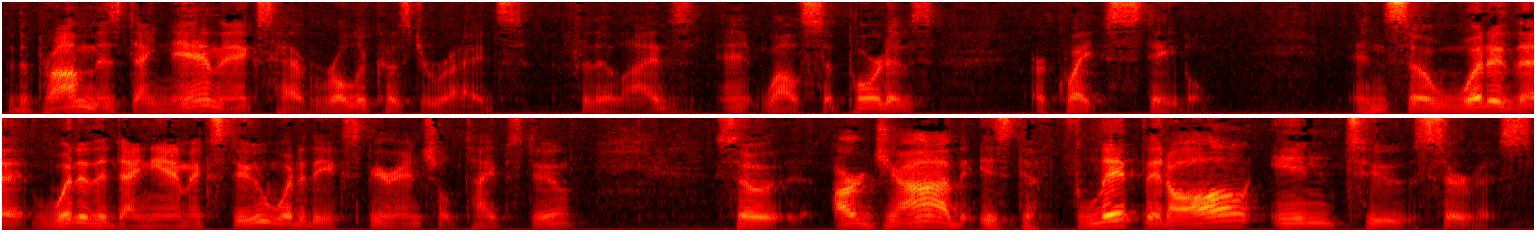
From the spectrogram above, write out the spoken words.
But the problem is, dynamics have roller coaster rides for their lives, and while supportives are quite stable. And so, what do the what do the dynamics do? What do the experiential types do? So, our job is to flip it all into service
